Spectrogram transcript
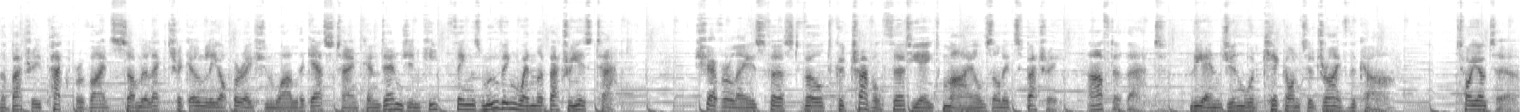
The battery pack provides some electric-only operation while the gas tank and engine keep things moving when the battery is tapped. Chevrolet's first Volt could travel 38 miles on its battery. After that, the engine would kick on to drive the car. Toyota,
